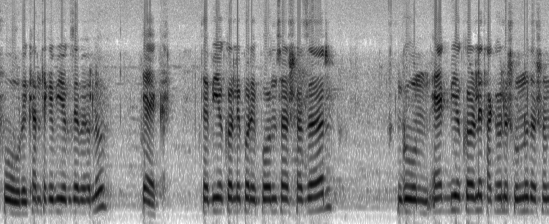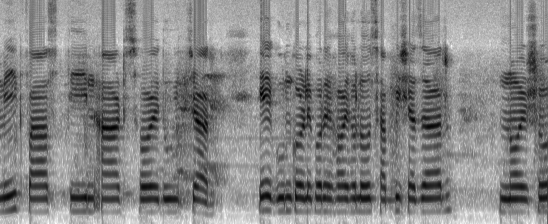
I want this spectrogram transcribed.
four এখান থেকে বিয়োগ যাবে হলো এক। তা বিয়োগ করলে পরে পঞ্চাশ হাজার গুণ এক বিয়োগ করলে থাকে হলো শূন্য দশমিক পাঁচ তিন আট ছয় দুই চার। এ গুণ করলে পরে হয় হলো ছাব্বিশ হাজার নয়শো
